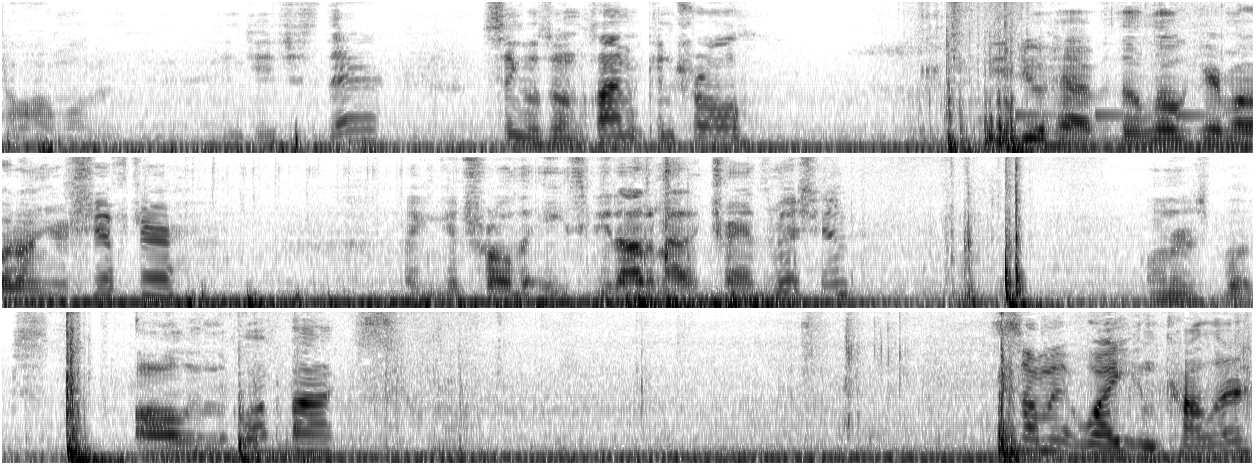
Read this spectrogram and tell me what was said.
Haul mode engages there. Single zone climate control. You do have the low gear mode on your shifter. I can control the eight speed automatic transmission. Owner's books all in the glove box. Summit white in color.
